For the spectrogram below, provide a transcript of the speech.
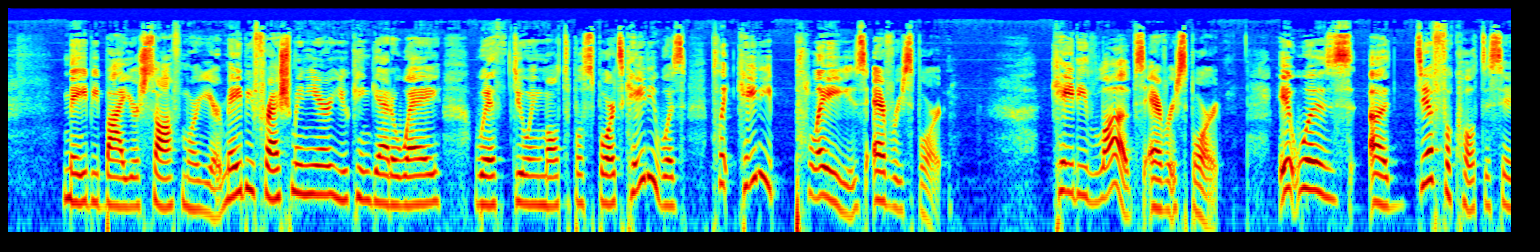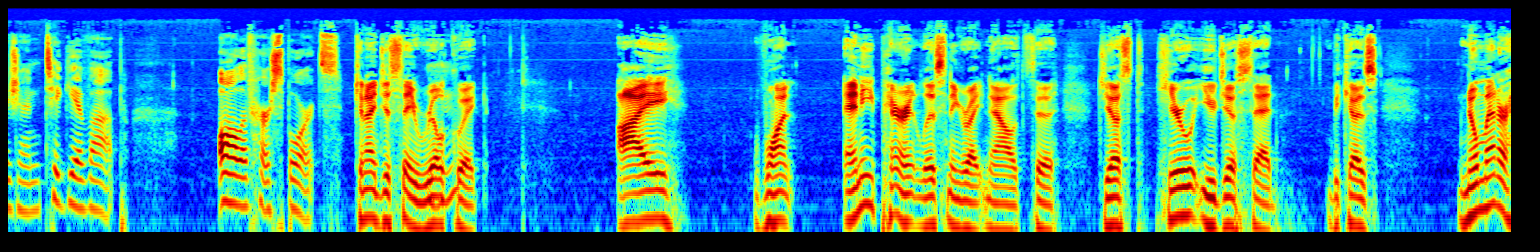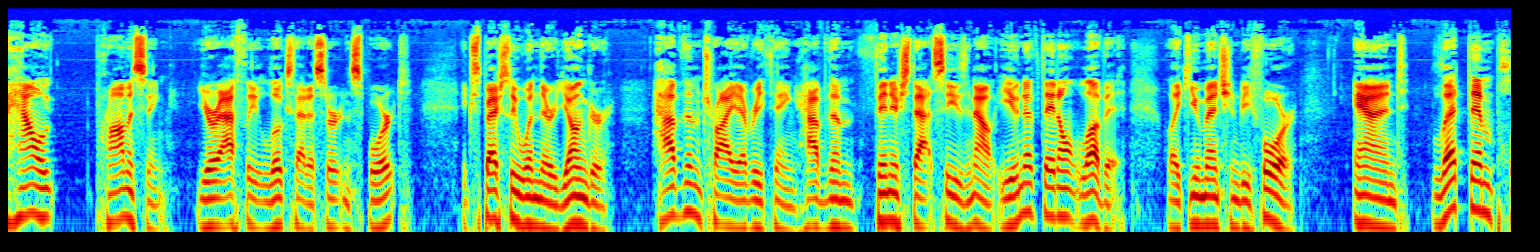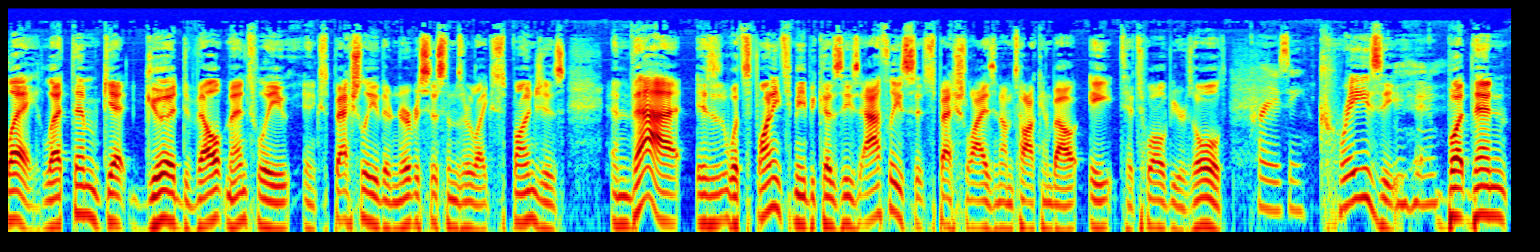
maybe by your sophomore year. Maybe freshman year you can get away with doing multiple sports. Katie was play, Katie plays every sport. Katie loves every sport. It was a difficult decision to give up all of her sports. Can I just say real mm-hmm. quick I want any parent listening right now to just hear what you just said because no matter how promising your athlete looks at a certain sport, especially when they're younger, have them try everything. Have them finish that season out, even if they don't love it, like you mentioned before. And let them play. Let them get good developmentally, especially their nervous systems are like sponges. And that is what's funny to me because these athletes that specialize, and I'm talking about eight to 12 years old. Crazy. Crazy. Mm-hmm. But then,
